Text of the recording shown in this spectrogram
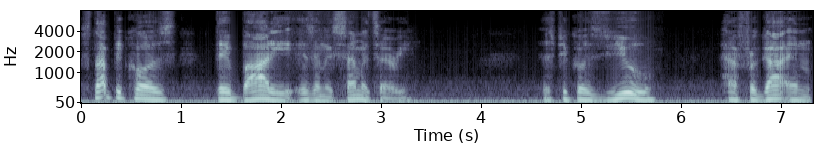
It's not because their body is in a cemetery. It's because you have forgotten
